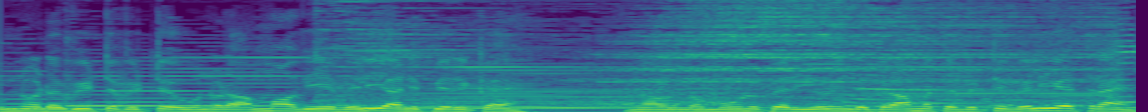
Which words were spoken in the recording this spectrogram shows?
உன்னோட வீட்டை விட்டு உன்னோட அம்மாவையே வெளியே அனுப்பியிருக்க. நான் உங்க மூணு பேரையும் இந்த கிராமத்தை விட்டு வெளியேற்றுறேன்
